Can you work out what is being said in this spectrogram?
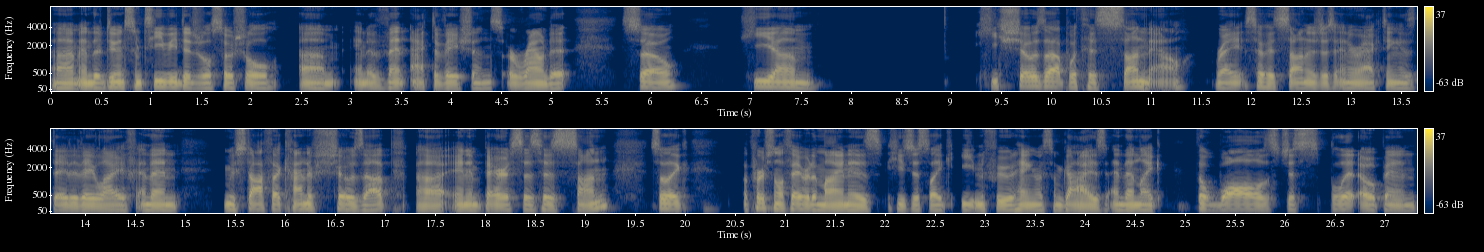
um, and they're doing some TV, digital, social, um, and event activations around it. So he um he shows up with his son now, right? So his son is just interacting his day to day life, and then Mustafa kind of shows up uh, and embarrasses his son. So like a personal favorite of mine is he's just like eating food, hanging with some guys, and then like the walls just split open,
